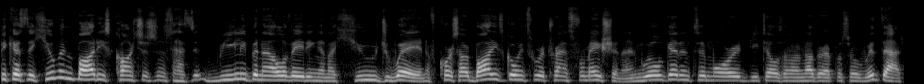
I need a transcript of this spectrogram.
Because the human body's consciousness has really been elevating in a huge way. And of course, our body's going through a transformation, and we'll get into more details on another episode with that.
